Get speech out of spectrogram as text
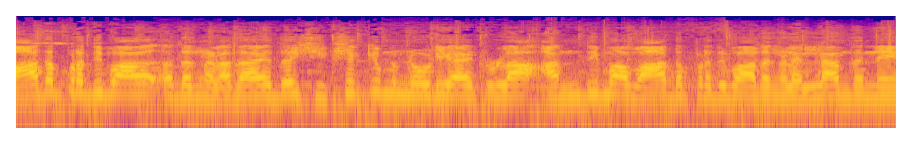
വാദപ്രതിവാദങ്ങൾ അതായത് ശിക്ഷയ്ക്ക് മുന്നോടിയായിട്ടുള്ള അന്തിമ വാദപ്രതിവാദങ്ങളെല്ലാം തന്നെ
